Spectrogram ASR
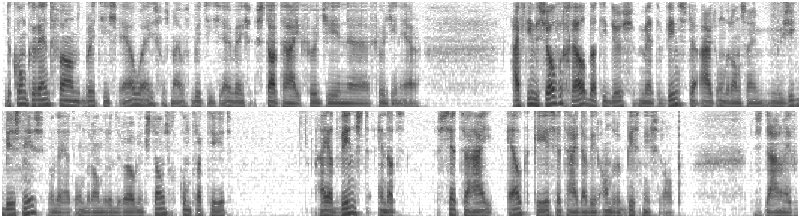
de concurrent van British Airways, volgens mij was British Airways, start hij, Virgin, uh, Virgin Air. Hij verdiende zoveel geld dat hij dus met winsten uit onder andere zijn muziekbusiness, want hij had onder andere de Rolling Stones gecontracteerd. Hij had winst en dat zette hij, elke keer zette hij daar weer andere business op. Dus daarom heeft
